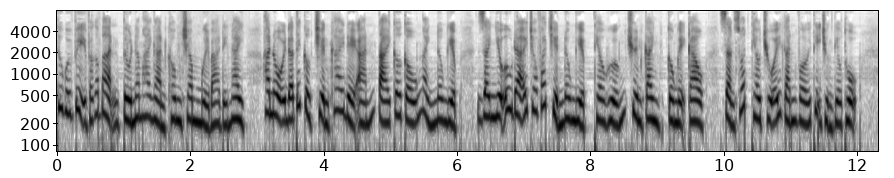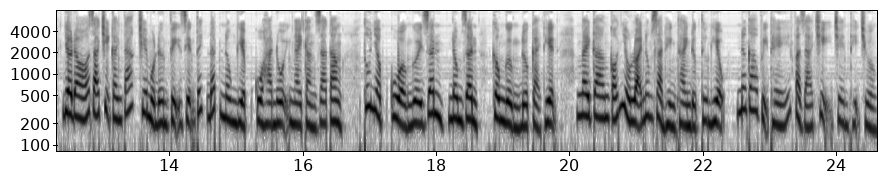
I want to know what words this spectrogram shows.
Thưa quý vị và các bạn, từ năm 2013 đến nay, Hà Nội đã tích cực triển khai đề án tái cơ cấu ngành nông nghiệp, dành nhiều ưu đãi cho phát triển nông nghiệp theo hướng chuyên canh, công nghệ cao, sản xuất theo chuỗi gắn với thị trường tiêu thụ. Nhờ đó, giá trị canh tác trên một đơn vị diện tích đất nông nghiệp của Hà Nội ngày càng gia tăng, thu nhập của người dân, nông dân không ngừng được cải thiện, ngày càng có nhiều loại nông sản hình thành được thương hiệu, nâng cao vị thế và giá trị trên thị trường.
